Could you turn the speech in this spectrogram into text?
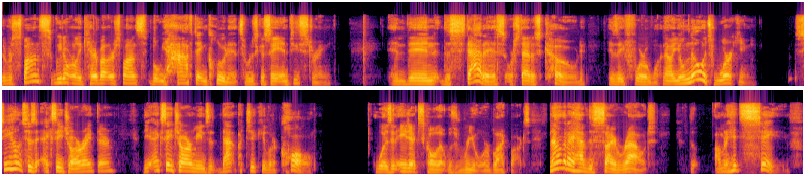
the response, we don't really care about the response, but we have to include it. So we're just gonna say empty string. And then the status or status code is a 401. Now you'll know it's working. See how it says XHR right there? The XHR means that that particular call was an AJAX call that was real or black box. Now that I have this cy route, I'm gonna hit save.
